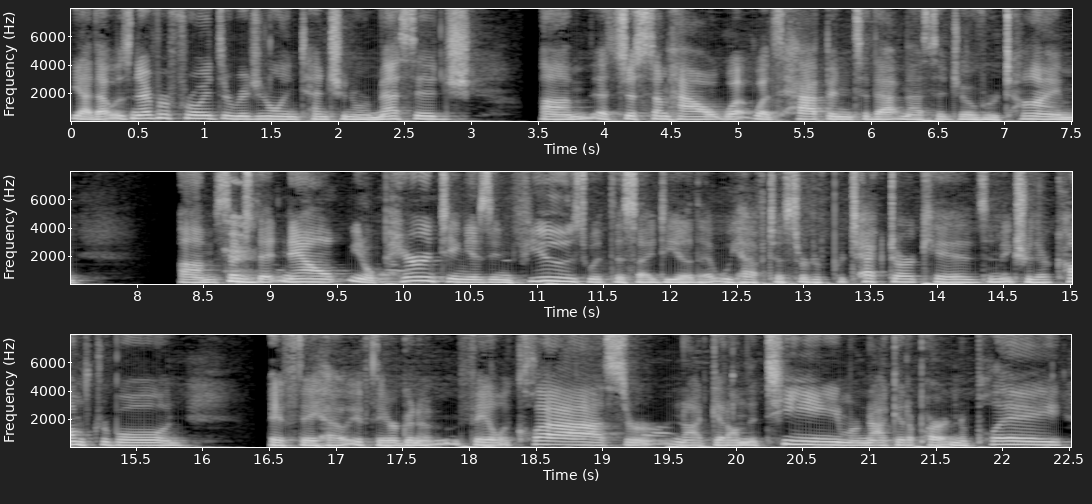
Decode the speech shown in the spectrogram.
Yeah, that was never Freud's original intention or message. Um, that's just somehow what what's happened to that message over time, um, such that now you know parenting is infused with this idea that we have to sort of protect our kids and make sure they're comfortable and if they have if they're going to fail a class or not get on the team or not get a part in a play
